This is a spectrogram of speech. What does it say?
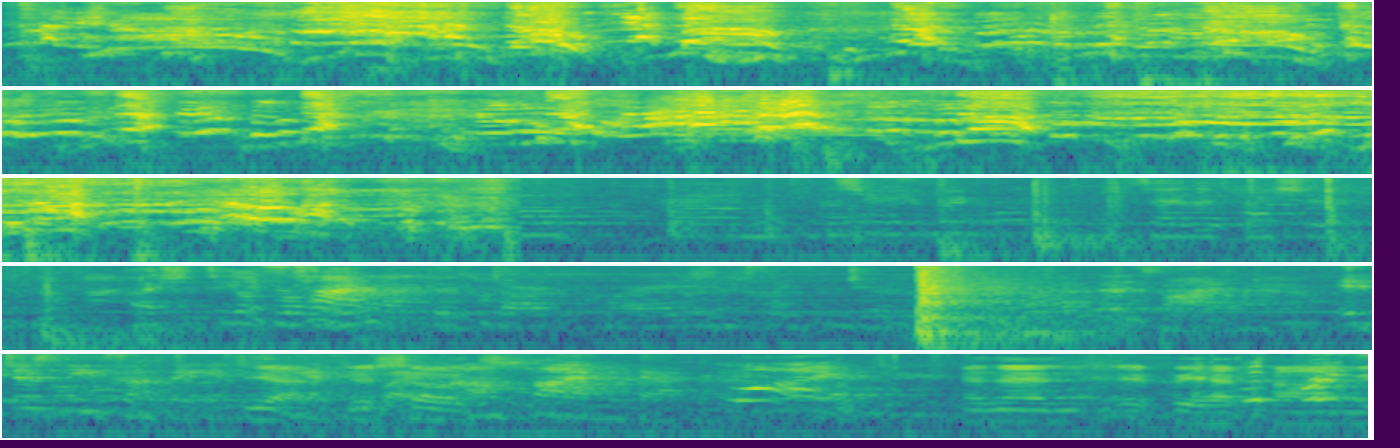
Why? The dark part and just like That's fine. It just needs something. It just Yeah, can't be just so it's- I'm fine with that. Why? And then if we have time, we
